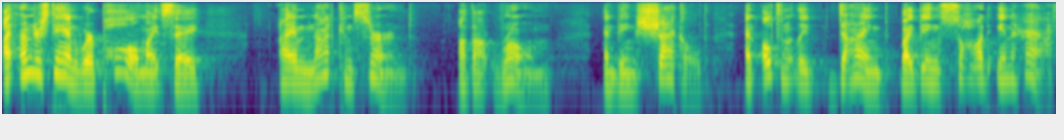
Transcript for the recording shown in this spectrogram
I understand where Paul might say, I am not concerned about Rome and being shackled and ultimately dying by being sawed in half.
